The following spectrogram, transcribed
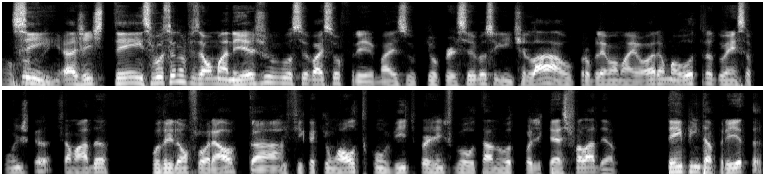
Não Sim, a gente tem. Se você não fizer um manejo, você vai sofrer. Mas o que eu percebo é o seguinte: lá o problema maior é uma outra doença fúngica chamada podridão floral. Tá. E fica aqui um alto convite para a gente voltar no outro podcast e falar dela. Tem pinta preta,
